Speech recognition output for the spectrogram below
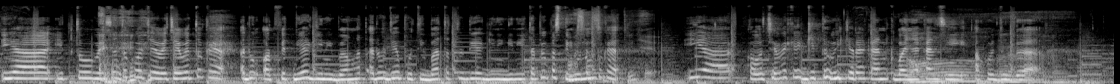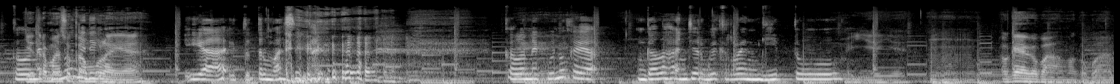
Iya itu biasa tuh kok cewek-cewek tuh kayak aduh outfit dia gini banget, aduh dia putih banget, tuh dia gini-gini. Tapi pas di gunung tuh kayak ya? iya kalau cewek kayak gitu mikirnya kan kebanyakan sih aku juga. Kalau Ya termasuk kamu jadi- lah ya. Iya itu termasuk. Kalau naik gunung kayak enggak lah anjir gue keren gitu. Iya iya. Mm-mm. Oke aku paham aku paham.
